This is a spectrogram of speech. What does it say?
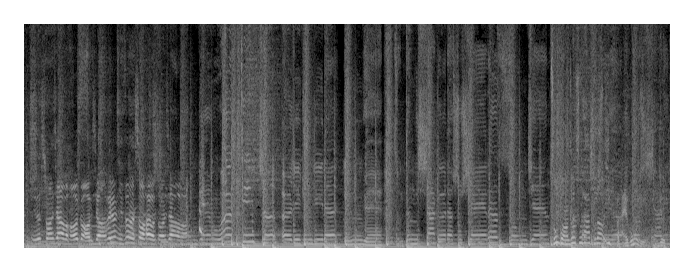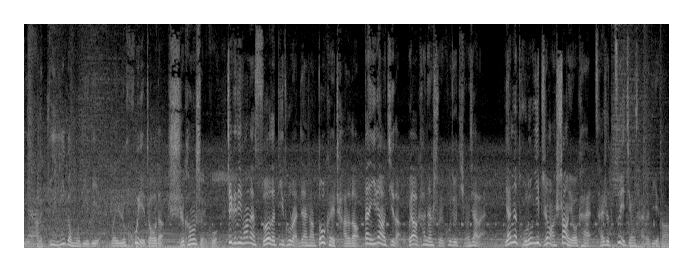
你的双下巴好搞笑，为什么你这么瘦还有双下巴？从广州出发不到一百公里，我们就抵达了第一个目的地，位于惠州的石坑水库。这个地方在所有的地图软件上都可以查得到，但一定要记得不要看见水库就停下来，沿着土路一直往上游开才是最精彩的地方。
